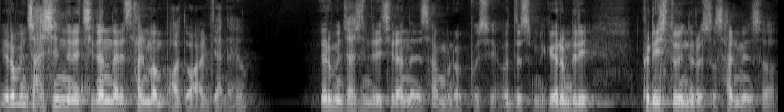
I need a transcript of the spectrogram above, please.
여러분 자신들의 지난날의 삶만 봐도 알잖아요. 여러분 자신들의 지난날의 삶을 보세요. 어떻습니까? 여러분들이 그리스도인으로서 살면서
